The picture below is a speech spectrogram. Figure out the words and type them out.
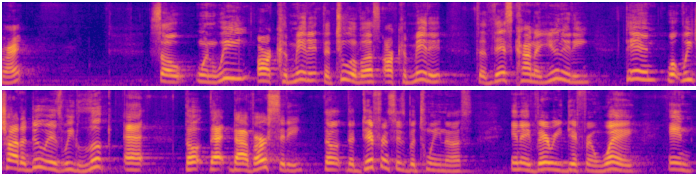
Right? So when we are committed, the two of us are committed to this kind of unity, then what we try to do is we look at the, that diversity, the, the differences between us, in a very different way and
